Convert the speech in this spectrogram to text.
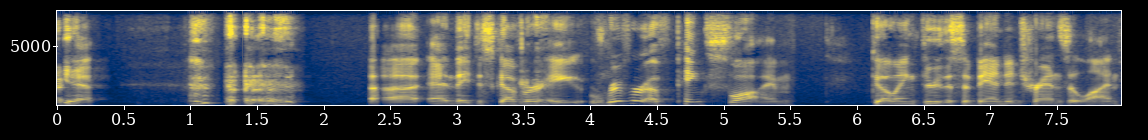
yeah. uh, and they discover a river of pink slime going through this abandoned transit line.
